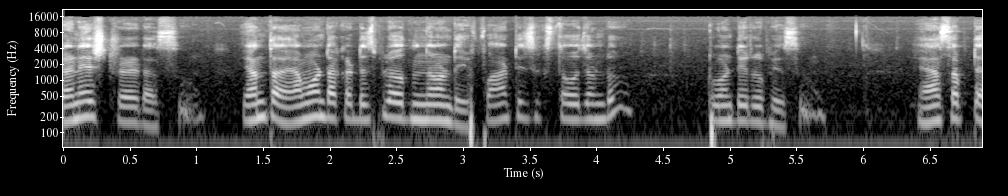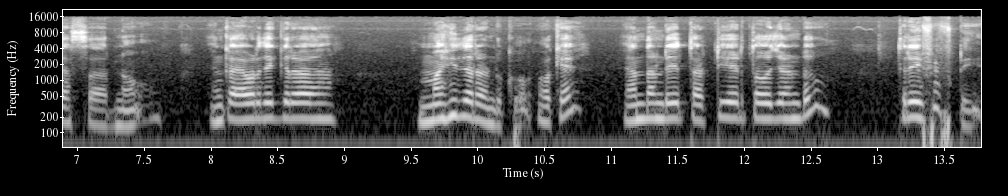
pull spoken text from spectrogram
గణేష్ ట్రేడర్స్ ఎంత? అమౌంట్ అక్కడ డిస్ప్లే అవుతుంది చూడండి. Forty six thousand twenty rupees accept SR no. ఇంకా ఎవరి దగ్గర? మహిదర్ అనుకో ఓకే? ఎంతండి? Thirty eight thousand three fifty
